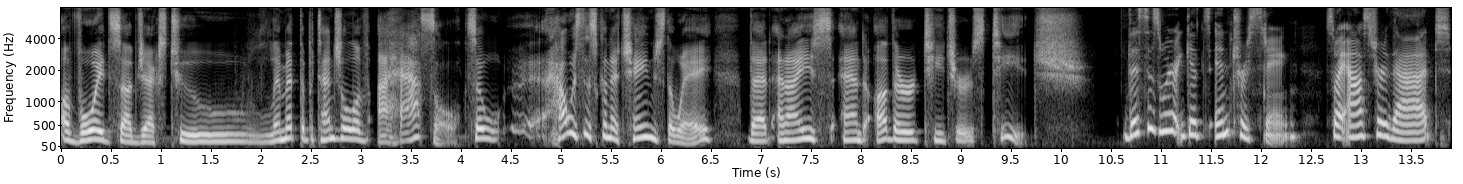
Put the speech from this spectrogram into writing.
avoid subjects to limit the potential of a hassle. So, how is this going to change the way that Anais and other teachers teach? This is where it gets interesting. So I asked her that,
